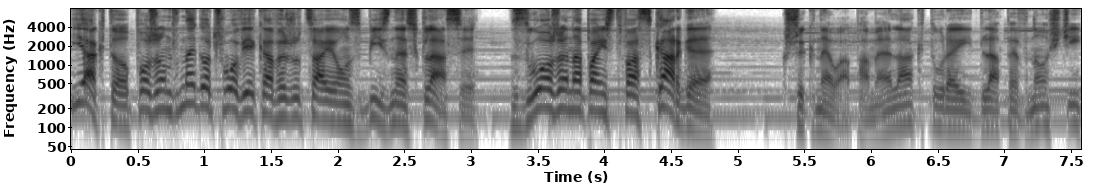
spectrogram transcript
Jak to? Porządnego człowieka wyrzucają z biznes klasy. Złożę na państwa skargę! Krzyknęła Pamela, której dla pewności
